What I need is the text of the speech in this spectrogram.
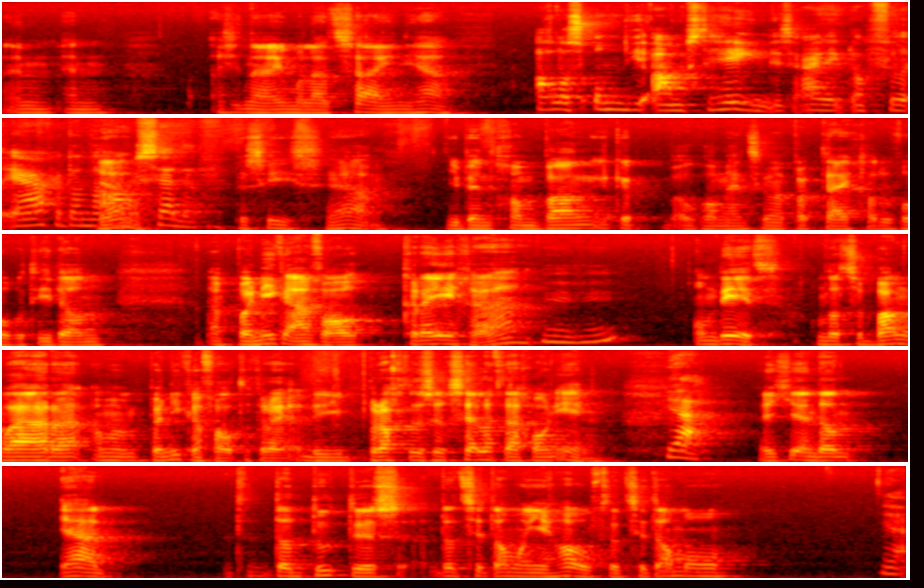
en, en als je het nou eenmaal laat zijn, ja, Alles om die angst heen is eigenlijk nog veel erger dan de angst zelf. precies. Ja. Je bent gewoon bang. Ik heb ook wel mensen in mijn praktijk gehad bijvoorbeeld die dan een paniekaanval kregen Mhm. om dit. Omdat ze bang waren om een paniekaanval te krijgen. Die brachten zichzelf daar gewoon in. Ja, Weet je, en dan, ja, dat doet dus, dat zit allemaal in je hoofd. Dat zit allemaal Ja.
